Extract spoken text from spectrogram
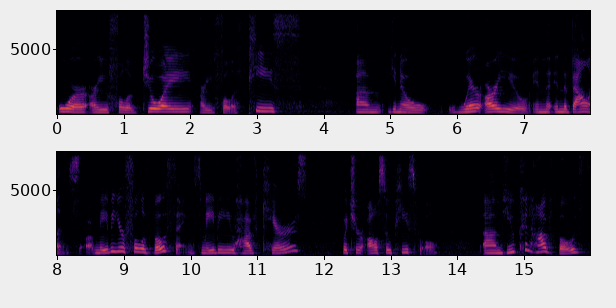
Or are you full of joy? Are you full of peace? Um, you know, where are you in the in the balance? Maybe you're full of both things. Maybe you have cares, but you're also peaceful. Um, you can have both,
